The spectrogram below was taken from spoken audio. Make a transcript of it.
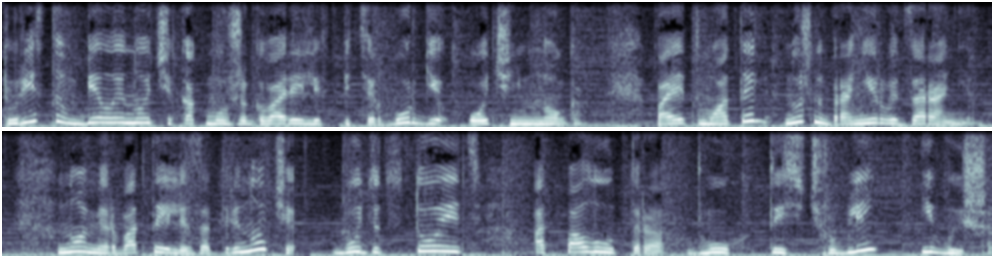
Туристов в белые ночи, как мы уже говорили, в Петербурге очень много. Поэтому отель нужно бронировать заранее. Номер в отеле за три ночи будет стоить от полутора-двух тысяч рублей и выше,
